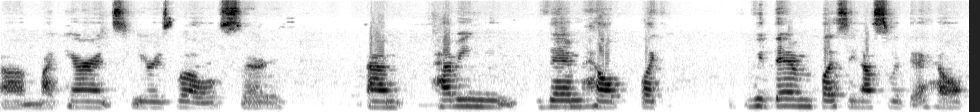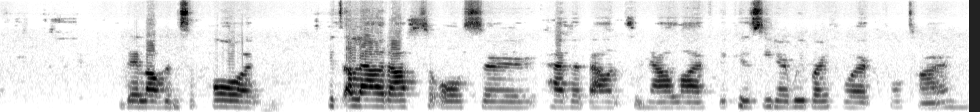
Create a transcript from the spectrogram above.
um, my parents here as well. So um, having them help, like with them blessing us with their help, their love and support, it's allowed us to also have a balance in our life because you know we both work full time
